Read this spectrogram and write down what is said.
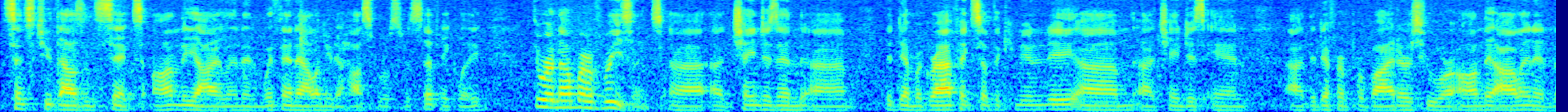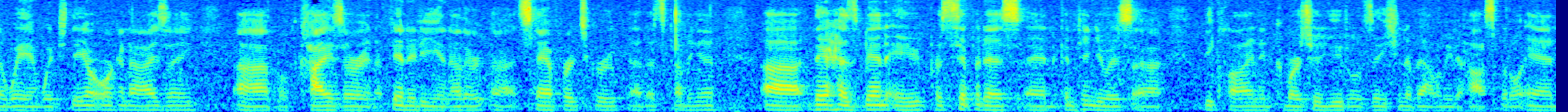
since 2006, on the island and within Alameda Hospital specifically, through a number of reasons, uh, uh, changes in um, the demographics of the community, um, uh, changes in uh, the different providers who are on the island and the way in which they are organizing, uh, both Kaiser and Affinity and other uh, Stanford's group that's coming in. There has been a precipitous and continuous decline in commercial utilization of Alameda Hospital, and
